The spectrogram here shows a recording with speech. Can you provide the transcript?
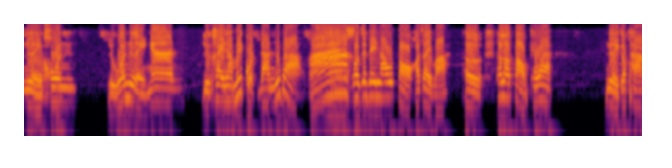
เหนื่อยคน หรือว่าเหนื่อยงาน หรือใครทำให้กดดันหรือเปล่าอ่าเขาจะได้เล่าต่อเข้าใจวะ เออ ถ้าเราตอบแค่ว่า เหนื่อยก็พัก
